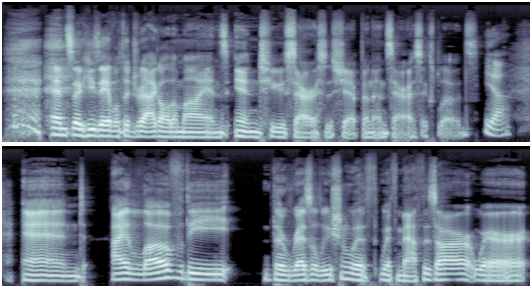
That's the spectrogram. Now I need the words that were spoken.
and so he's able to drag all the mines into Sarris's ship and then Sarris explodes yeah. and I love the the resolution with with Mathesar where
